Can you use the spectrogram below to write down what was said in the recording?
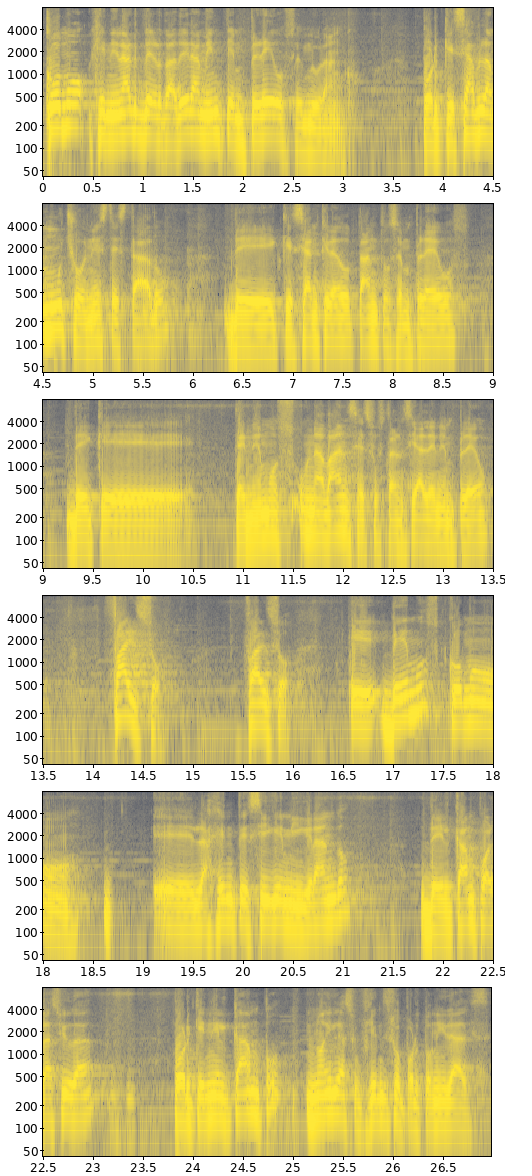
¿Cómo generar verdaderamente empleos en Durango? Porque se habla mucho en este estado de que se han creado tantos empleos, de que tenemos un avance sustancial en empleo. Falso, falso. Eh, vemos cómo eh, la gente sigue migrando del campo a la ciudad porque en el campo no hay las suficientes oportunidades.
